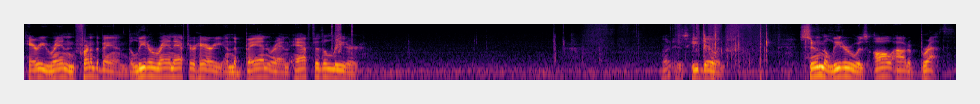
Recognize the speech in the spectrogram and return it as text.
Harry ran in front of the band. The leader ran after Harry, and the band ran after the leader. What is he doing? Soon the leader was all out of breath.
